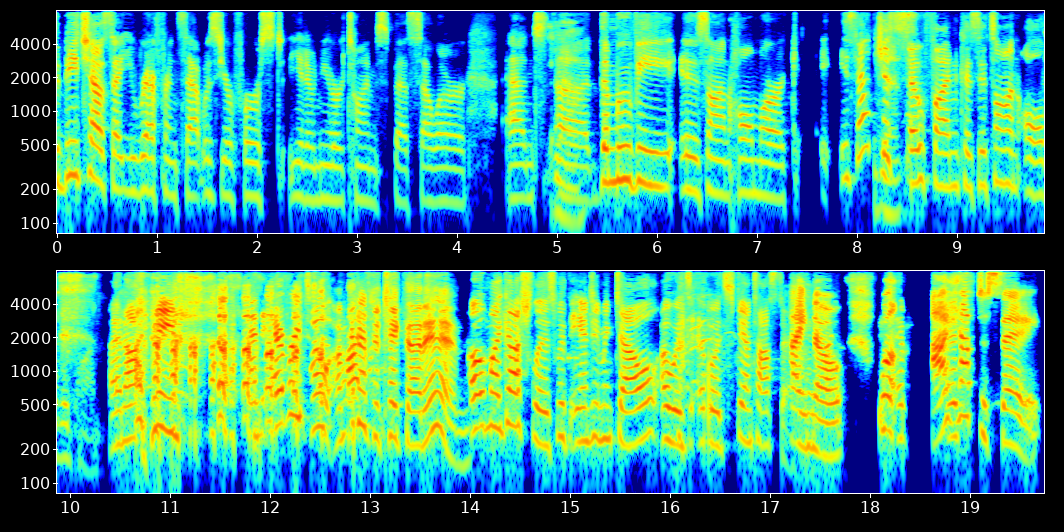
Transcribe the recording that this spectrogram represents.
The Beach House that you referenced, that was your first, you know, New York Times bestseller. And yeah. uh, the movie is on Hallmark. Is that just yes. so fun? Because it's on all the time. And I mean, and every time. Oh, I'm going to have to take that in. Oh my gosh, Liz, with Andie MacDowell Oh, it's, oh, it's fantastic. I know. Well, I have to say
